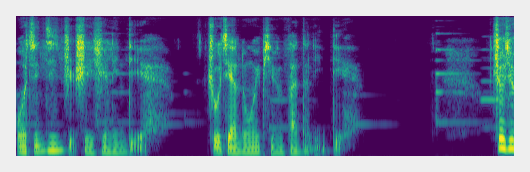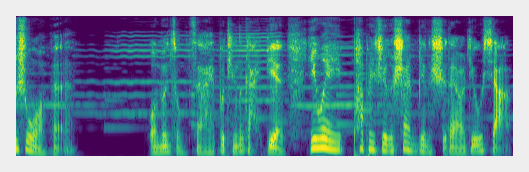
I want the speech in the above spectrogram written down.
我仅仅只是一只灵蝶，逐渐沦为平凡的灵蝶。这就是我们，我们总在不停的改变，因为怕被这个善变的时代而丢下，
